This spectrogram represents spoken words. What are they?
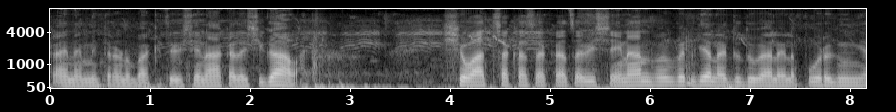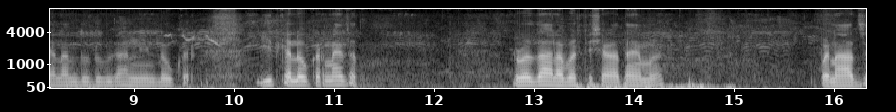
काय नाही मित्रांनो बाकीचा विषय ना आकादाची गावाला शिवात सकाळ सकाळचा विषय ना बरोबर गेलाय. दूध घालायला पोरं घेऊन गेला आणि दूध घालणे लवकर. इतक्या लवकर नाही जात. रोज दहाला भरती शाळा त्यामुळं. पण आज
